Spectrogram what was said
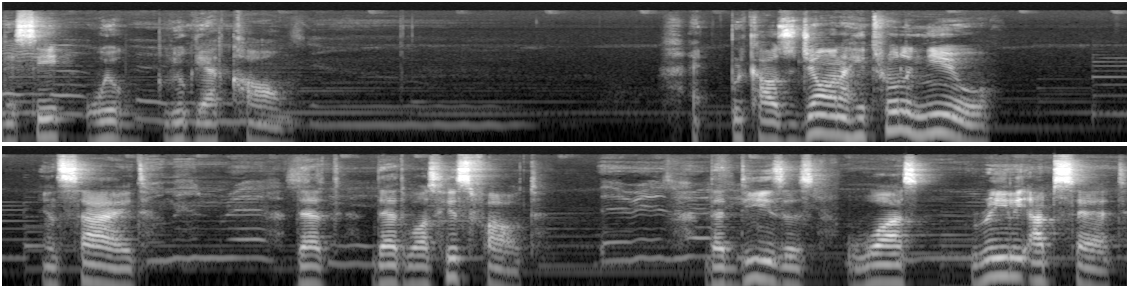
The sea will, will get calm. Because Jonah, he truly knew inside that that was his fault. That Jesus was really upset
